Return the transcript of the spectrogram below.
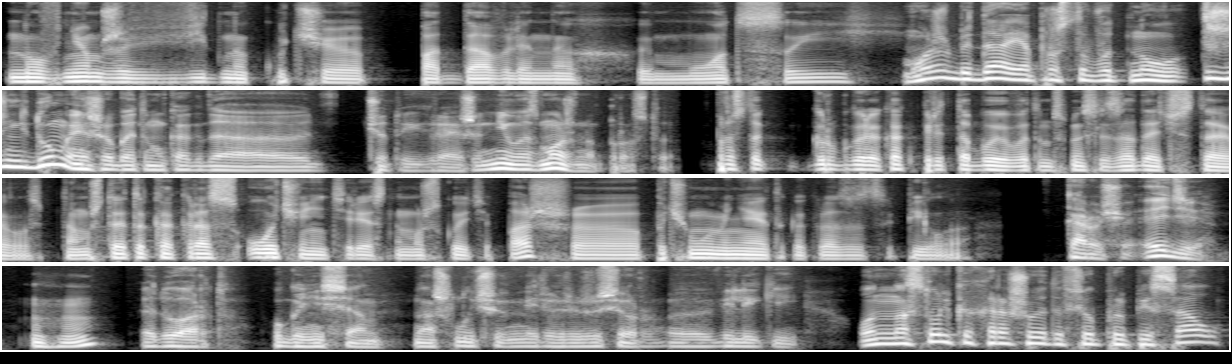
но в нем же видно куча подавленных эмоций. Может быть, да, я просто вот, ну, ты же не думаешь об этом, когда что-то играешь. Это невозможно просто. Просто, грубо говоря, как перед тобой в этом смысле задача ставилась? Потому что это как раз очень интересный мужской типаж. Э, Почему меня это как раз зацепило? Короче, Эдди, Мгм. Эдуард Оганесян, наш лучший в мире режиссер, э, великий, он настолько хорошо это все прописал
